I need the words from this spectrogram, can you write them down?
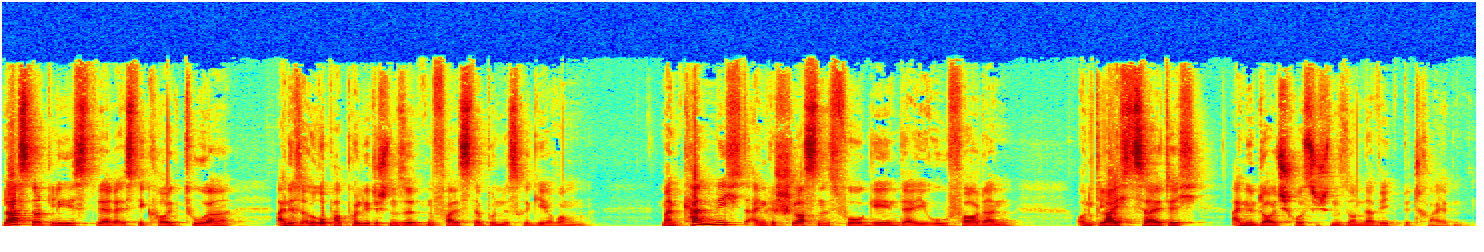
Last not least wäre es die Korrektur eines europapolitischen Sündenfalls der Bundesregierung. Man kann nicht ein geschlossenes Vorgehen der EU fordern und gleichzeitig einen deutsch-russischen Sonderweg betreiben.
